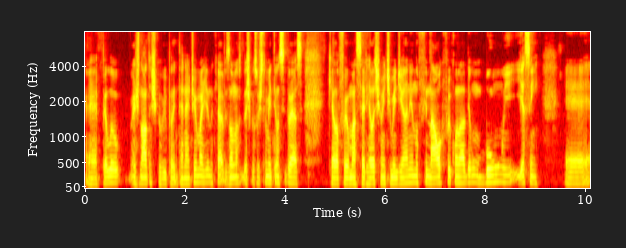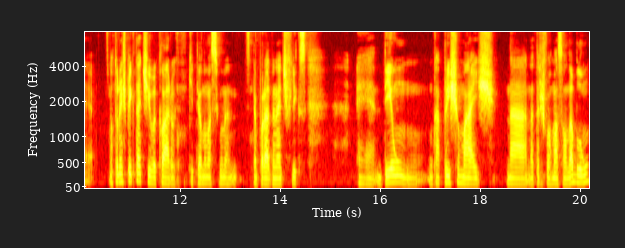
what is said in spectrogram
é, pelas notas que eu vi pela internet, eu imagino que a visão das pessoas também tenha sido essa. Que ela foi uma série relativamente mediana e no final foi quando ela deu um boom e, e assim. É, eu tô na expectativa, claro, que tendo uma segunda temporada da Netflix é, dê um, um capricho mais na, na transformação da Bloom.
